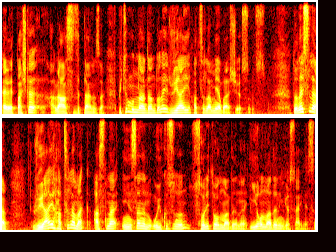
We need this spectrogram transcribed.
evet başka rahatsızlıklarınız var. Bütün bunlardan dolayı rüyayı hatırlamaya başlıyorsunuz. Dolayısıyla rüyayı hatırlamak aslında insanın uykusunun solit olmadığını, iyi olmadığının göstergesi.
